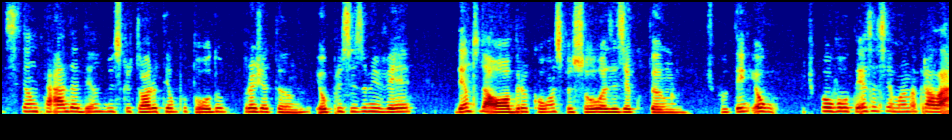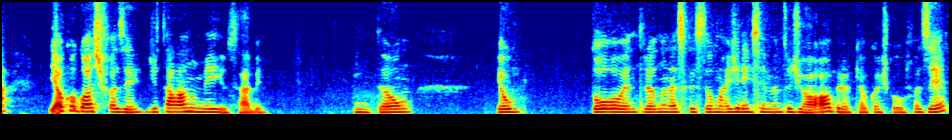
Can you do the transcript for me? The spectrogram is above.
sentada dentro do escritório o tempo todo projetando. Eu preciso me ver dentro da obra com as pessoas executando. Tipo, tem, eu, tipo, eu voltei essa semana para lá e é o que eu gosto de fazer, de estar tá lá no meio, sabe? Então, eu tô entrando nessa questão mais gerenciamento de obra, que é o que eu acho que eu vou fazer.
